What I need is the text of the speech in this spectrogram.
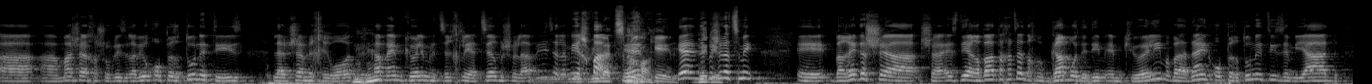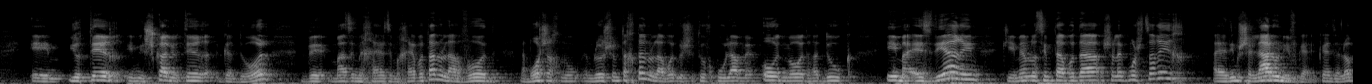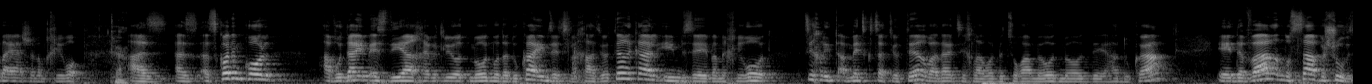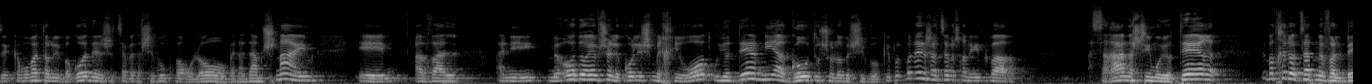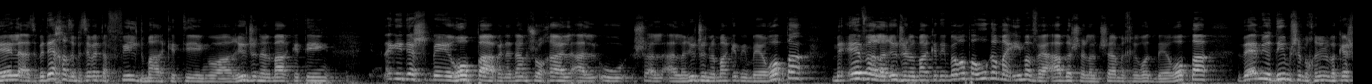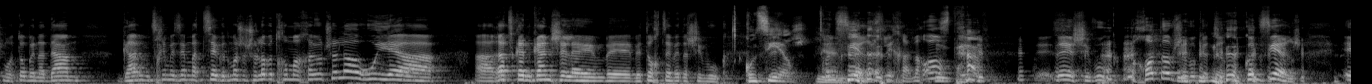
מה שהיה חשוב לי זה להעביר opportunities לאנשי המכירות, וכמה MQL ים אני צריך לייצר בשביל להביא את זה, למי אכפת? בשביל עצמי, כן. כן, זה בשביל עצמי. אה, ברגע שה-SDR עבר תחת זה, אנחנו גם מודדים MQL ים, אבל עדיין opportunities הם יעד אה, יותר, עם משקל יותר גדול, ומה זה מחייב? זה מחייב אותנו לעבוד, למרות שאנחנו, הם לא יושבים תחתנו, לעבוד בשיתוף פעולה מאוד מאוד הדוק עם ה-SDR ים, כי אם הם לא עושים את העבודה שלהם כמו שצריך, היעדים שלנו נפגעים, כן? זה לא בעיה של המכירות. כן. אז, אז, אז קודם כל, עבודה עם SDR חייבת להיות מאוד מאוד הדוקה, אם זה אצלך זה יותר קל, אם זה במכירות, צריך להתאמץ קצת יותר, אבל עדיין צריך לעבוד בצורה מאוד מאוד אה, הדוקה. אה, דבר נוסף, ושוב, זה כמובן תלוי בגודל, שצוות השיווק כבר הוא לא בן אדם שניים, אה, אבל אני מאוד אוהב שלכל איש מכירות, הוא יודע מי ה-go-to שלו בשיווק. ברגע שהצוות שלך נגיד כבר עשרה אנשים או יותר, זה מתחיל להיות קצת מבלבל, אז בדרך כלל זה בצוות ה field marketing או ה regional marketing. נגיד יש באירופה בן אדם שהוא אחראי על, על, על, על regional marketing באירופה, מעבר ל regional marketing באירופה, הוא גם האימא והאבא של אנשי המכירות באירופה, והם יודעים שהם יכולים לבקש מאותו בן אדם, גם אם צריכים איזה מצגת משהו שלא בתחום האחריות שלו, הוא יהיה הרץ קנקן שלהם בתוך צוות השיווק. concierge. concierge, סליחה, נכון. זה שיווק פחות טוב, שיווק יותר טוב, קונסיירג'. אמ,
